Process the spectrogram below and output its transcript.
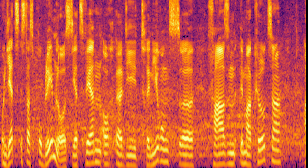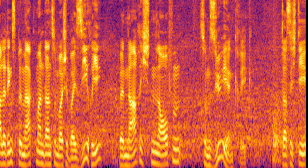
und jetzt ist das problemlos. Jetzt werden auch äh, die Trainierungsphasen immer kürzer. Allerdings bemerkt man dann zum Beispiel bei Siri, wenn Nachrichten laufen zum Syrienkrieg, dass sich die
